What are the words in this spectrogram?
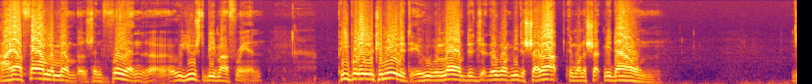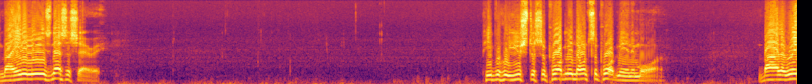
I have family members and friends uh, who used to be my friend. People in the community who love to, they want me to shut up. They want to shut me down. By any means necessary. People who used to support me don't support me anymore. By the way,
